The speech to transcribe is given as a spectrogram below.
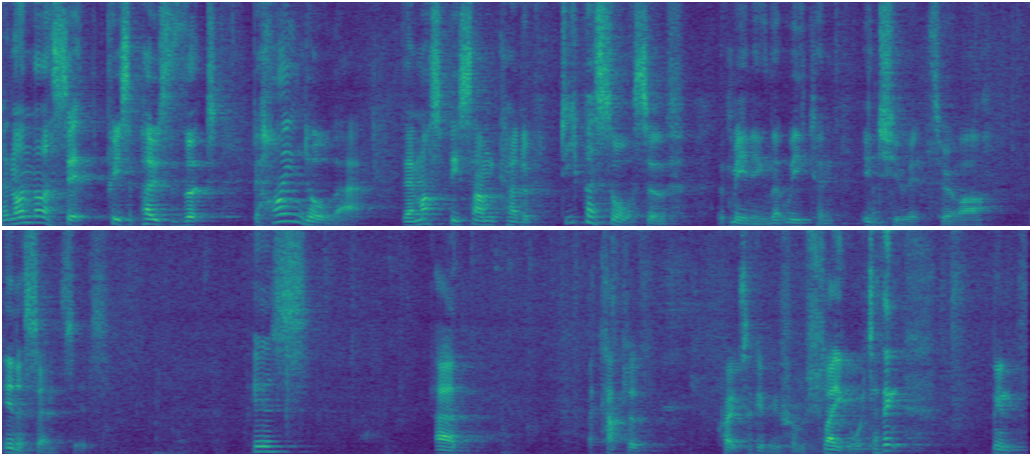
But nonetheless, it presupposes that behind all that, there must be some kind of deeper source of, of meaning that we can intuit through our inner senses. Here's uh, a couple of quotes I'll give you from Schlegel, which I think I mean,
